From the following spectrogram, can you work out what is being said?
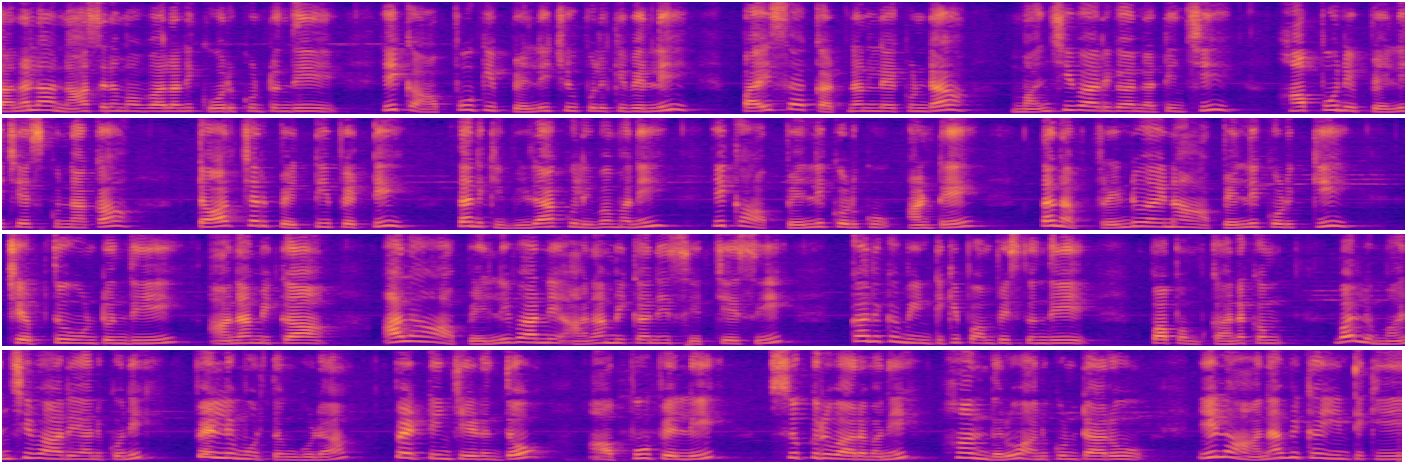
తనలా నాశనం అవ్వాలని కోరుకుంటుంది. ఇక అప్పుకి పెళ్ళి చూపులకి వెళ్ళి పైసా కట్నం లేకుండా మంచివారిగా నటించి అప్పుని పెళ్ళి చేసుకున్నాక టార్చర్ పెట్టి పెట్టి తనకి విడాకులు ఇవ్వమని ఇక ఆ పెళ్ళి కొడుకు అంటే తన ఫ్రెండ్ అయిన ఆ పెళ్ళి కొడుక్కి చెప్తూ ఉంటుంది అనామిక. అలా ఆ పెళ్ళివారిని అనామికని సెట్ చేసి కనకం ఇంటికి పంపిస్తుంది. పాపం కనకం వాళ్ళు మంచివారే అనుకొని పెళ్ళి ముహూర్తం కూడా పెట్టించేయడంతో అప్పు పెళ్ళి శుక్రవారం అని అందరూ అనుకుంటారు. ఇలా అనామిక ఇంటికి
